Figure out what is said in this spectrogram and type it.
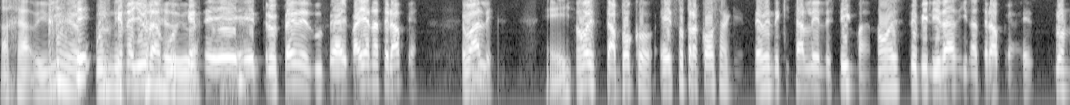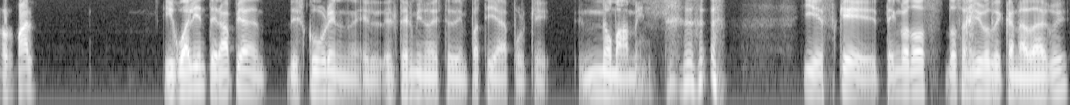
Ajá, viviste. busquen ayuda, busquen eh, entre ustedes, bu- vayan a terapia. Se vale. Ey, No es tampoco, es otra cosa que deben de quitarle el estigma. No es debilidad y la terapia, es lo normal. Igual y en terapia descubren el, el término este de empatía porque no mamen. y es que tengo dos, dos amigos de Canadá, güey,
